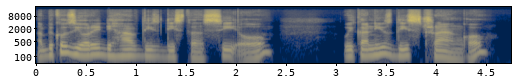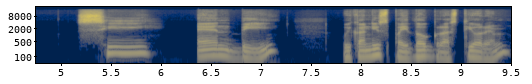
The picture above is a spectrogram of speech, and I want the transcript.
Now because you already have this distance CO, we can use this triangle CNB. We can use Pythagoras theorem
